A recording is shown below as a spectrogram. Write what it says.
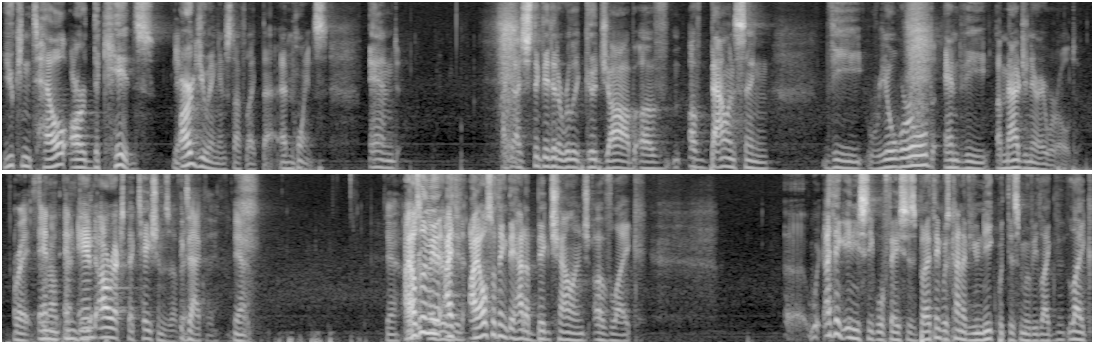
you can tell are the kids Yeah. arguing and stuff like that at points, and I, I just think they did a really good job of of balancing the real world and the imaginary world right, throughout and that, and, and our expectations of it. exactly, yeah, yeah. I also agree- think agree I, th- I also think they had a big challenge of like. Uh, I think any sequel faces, but I think was kind of unique with this movie, like like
